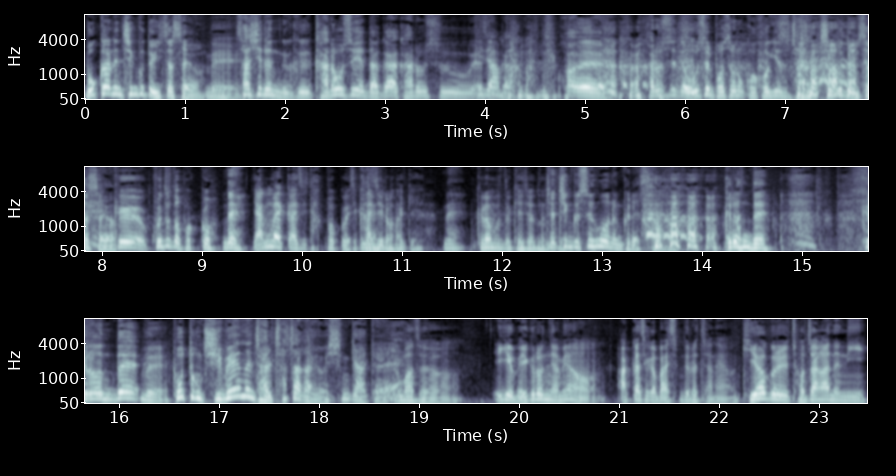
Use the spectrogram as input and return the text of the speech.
못 가는 친구도 있었어요. 네. 사실은 그 가로수에다가 가로수에다가 예, 가로수에다 옷을 벗어 놓고 거기서 자는 친구도 있었어요. 그 구두도 벗고 네, 양말까지 딱 벗고 이제 네. 가지런하게 네. 그런 분도 계셨는데. 제 친구 승호는 그랬습니다. 그런데 그런데 네. 보통 집에는 잘 찾아가요. 신기하게. 맞아요. 이게 왜 그렇냐면 아까 제가 말씀드렸잖아요. 기억을 저장하는 이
